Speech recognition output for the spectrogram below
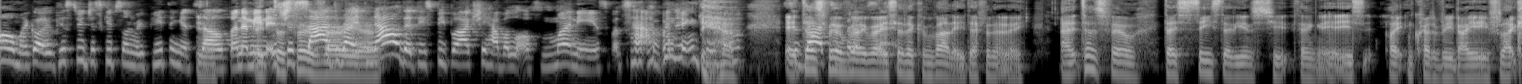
oh my god history just keeps on repeating itself yeah. and i mean it it's just sad very, right uh, now that these people actually have a lot of money is what's happening yeah so it does feel very very silicon valley definitely and it does feel this Seasteading Institute thing is like incredibly naive. Like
